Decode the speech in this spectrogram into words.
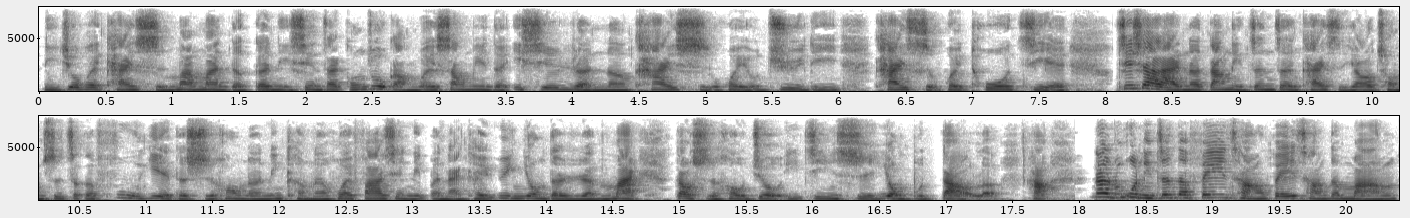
你就会开始慢慢的跟你现在工作岗位上面的一些人呢开始会有距离，开始会脱节。接下来呢？当你真正开始要从事这个副业的时候呢，你可能会发现你本来可以运用的人脉，到时候就已经是用不到了。好，那如果你真的非常非常的忙，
